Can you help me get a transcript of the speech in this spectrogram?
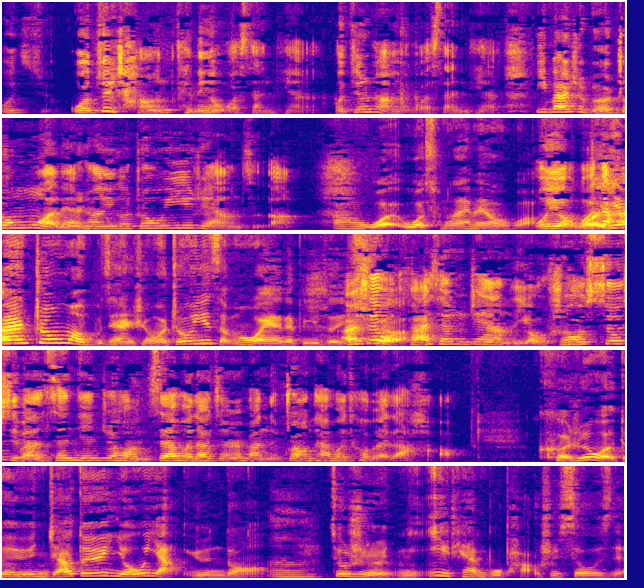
我我最长肯定有过三天，我经常有过三天，一般是比如周末连上一个周一这样子的。啊，我我从来没有过，我有过。我一般周末不健身，我周一怎么我也得逼自己。而且我发现是这样的，有时候休息完三天之后，你再回到健身房，你的状态会特别的好。可是我对于你知道，对于有氧运动，嗯，就是你一天不跑是休息，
